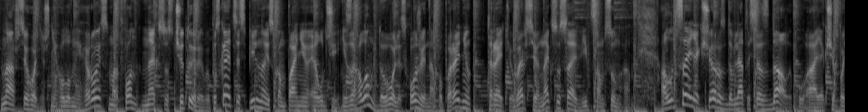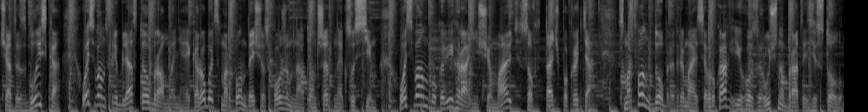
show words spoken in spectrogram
Наш сьогоднішній головний герой смартфон Nexus 4 випускається спільно із компанією LG і загалом доволі схожий на попередню третю версію Nexus від Samsung. Але це якщо роздивлятися здалеку. А якщо почати зблизька, ось вам сріблясте обрамлення, яке робить смартфон дещо схожим на планшет Nexus 7. Ось вам бокові грані, що мають софт-тач покриття. Смартфон добре тримається в руках і його зручно брати зі столу.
